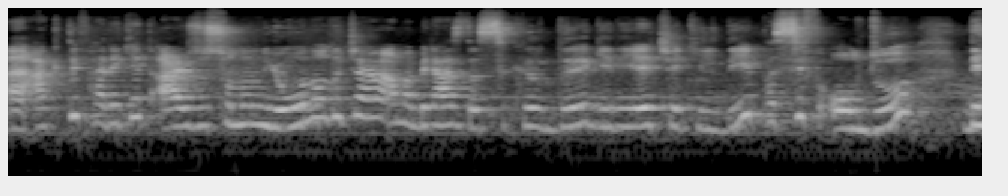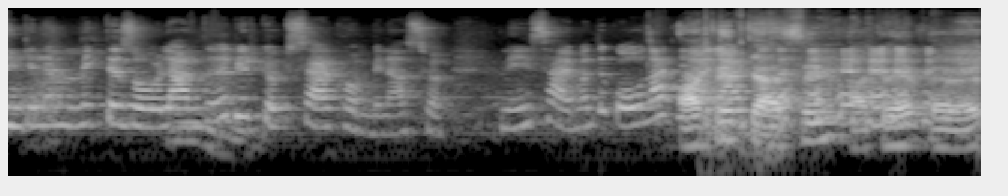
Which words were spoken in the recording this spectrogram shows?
e, aktif hareket arzusunun yoğun olacağı ama biraz da sıkıldığı, geriye çekildiği, pasif olduğu, dengelenmekte zorlandığı bir göksel kombinasyon. Neyi saymadık? Oğlakla Akrep alakalı. gelsin. Akrep evet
